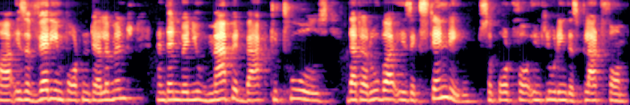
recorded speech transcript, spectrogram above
uh, is a very important element. And then when you map it back to tools that Aruba is extending support for, including this platform,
